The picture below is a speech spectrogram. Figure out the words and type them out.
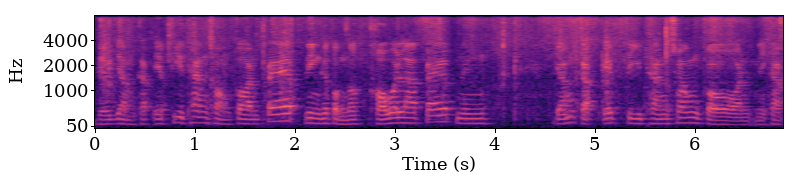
เดี๋ยวย้ำกับ FT ทางช่องก่อนแป๊บหนึงครับผมเนาะขอเวลาแป๊บหนึ่งย้ำกับ FT ทางช่องก่อนนี่ครับ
